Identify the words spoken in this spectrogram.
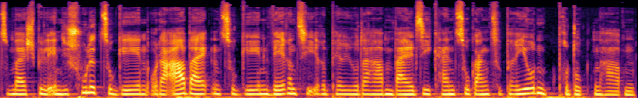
zum Beispiel in die Schule zu gehen oder arbeiten zu gehen, während sie ihre Periode haben, weil sie keinen Zugang zu Periodenprodukten haben.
